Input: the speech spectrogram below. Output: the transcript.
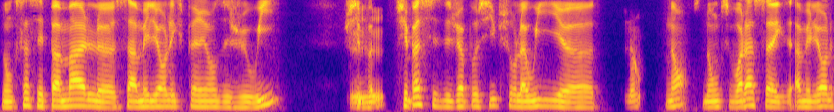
Donc ça c'est pas mal, ça améliore l'expérience des jeux Wii. Je sais pas, je sais pas si c'est déjà possible sur la Wii. Non. Non, donc voilà, ça améliore. le-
